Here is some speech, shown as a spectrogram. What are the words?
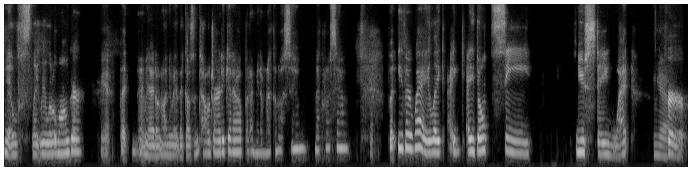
you know, slightly a little longer. yeah, But I mean, I don't know anybody that doesn't towel dry to get out. But I mean, I'm not going to assume. I'm not going to assume. Yeah. But either way, like I, I don't see you staying wet yeah, for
